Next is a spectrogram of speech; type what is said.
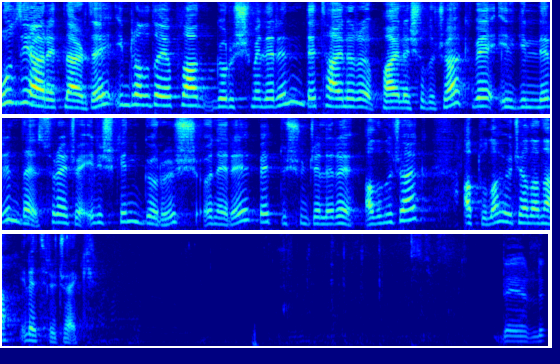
Bu ziyaretlerde İmralı'da yapılan görüşmelerin detayları paylaşılacak ve ilgililerin de sürece ilişkin görüş, öneri ve düşünceleri alınacak, Abdullah Öcalan'a iletilecek. değerli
